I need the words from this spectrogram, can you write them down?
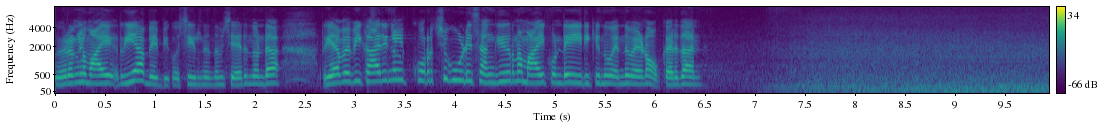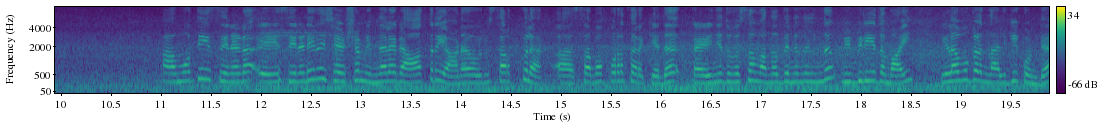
വിവരങ്ങളുമായി റിയ ബേബി കൊച്ചിയിൽ നിന്നും ചേരുന്നുണ്ട്. റിയ ബേബി കാര്യങ്ങൾ കുറച്ചുകൂടി സങ്കീർണമായിക്കൊണ്ടേയിരിക്കുന്നു എന്ന് വേണോ കരുതാൻ? മോത്തി സിനഡ സിനഡിന് ശേഷം ഇന്നലെ രാത്രിയാണ് ഒരു സർക്കുലർ സഭ പുറത്തിറക്കിയത്. കഴിഞ്ഞ ദിവസം വന്നതിൽ നിന്ന് വിപരീതമായി ഇളവുകൾ നൽകിക്കൊണ്ട്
